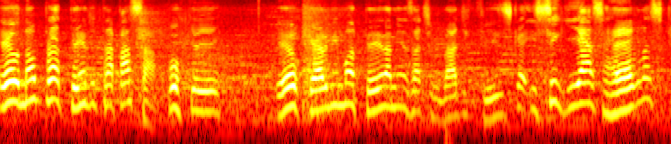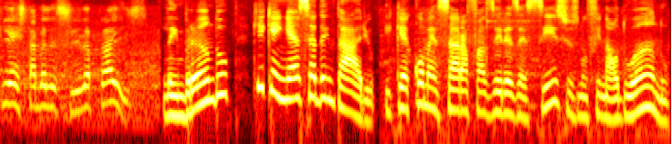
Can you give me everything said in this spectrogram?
Eu não pretendo ultrapassar, porque eu quero me manter nas minhas atividades físicas e seguir as regras que é estabelecida para isso. Lembrando que quem é sedentário e quer começar a fazer exercícios no final do ano,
